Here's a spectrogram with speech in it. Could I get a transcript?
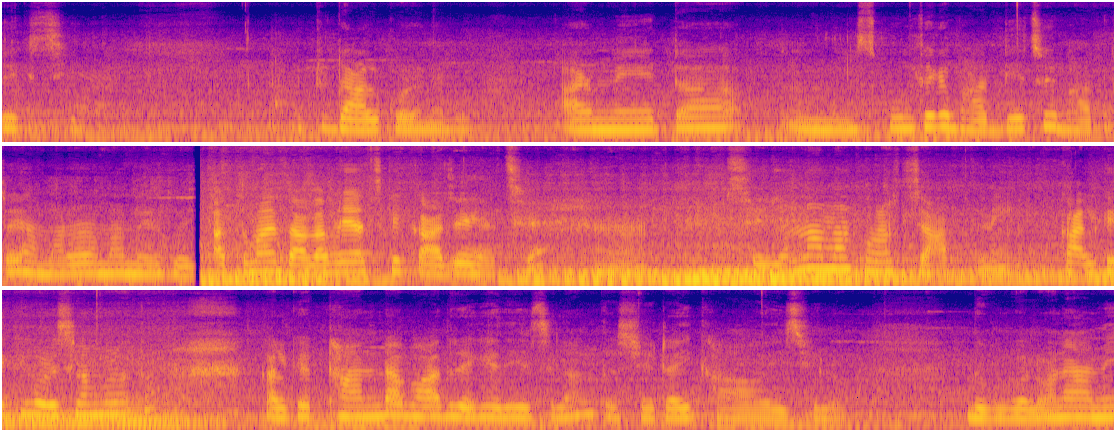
দেখছি। একটু ডাল করে নেব। আর মেয়েটা স্কুল থেকে ভাত দিয়েছে ওই ভাতটাই আমার আর আমার মেয়ের হয়েছে। আর তোমার দাদাভাই আজকে কাজে গেছে। হ্যাঁ। সেই জন্য আমার কোনো চাপ নেই। কালকে কি করেছিলাম বলো তো? কালকে ঠান্ডা ভাত রেখে দিয়েছিলাম তো সেটাই খাওয়া হয়েছিল। দুপুরবেলা মানে আমি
